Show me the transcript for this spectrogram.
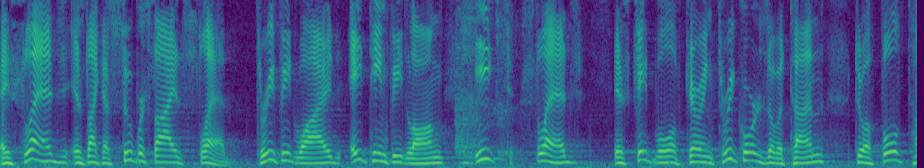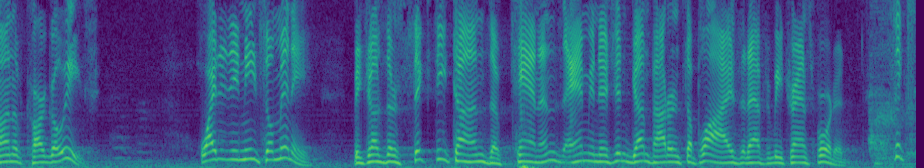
A sledge is like a supersized sled, three feet wide, 18 feet long. Each sledge is capable of carrying three quarters of a ton to a full ton of cargo each. Why did he need so many? Because there's 60 tons of cannons, ammunition, gunpowder, and supplies that have to be transported. Six,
